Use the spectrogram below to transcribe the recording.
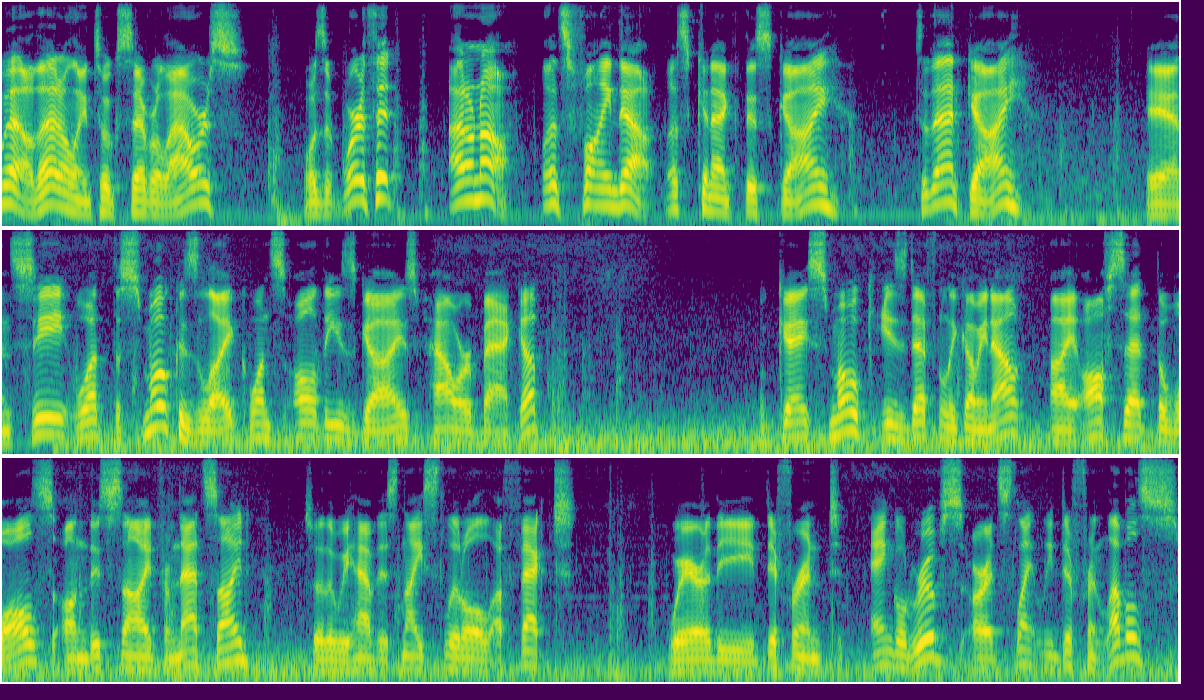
Well, that only took several hours. Was it worth it? I don't know. Let's find out. Let's connect this guy to that guy and see what the smoke is like once all these guys power back up. Okay, smoke is definitely coming out. I offset the walls on this side from that side so that we have this nice little effect where the different angled roofs are at slightly different levels.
